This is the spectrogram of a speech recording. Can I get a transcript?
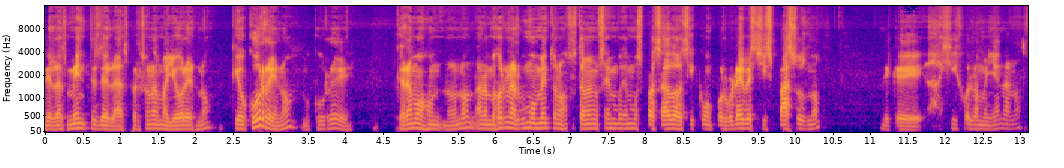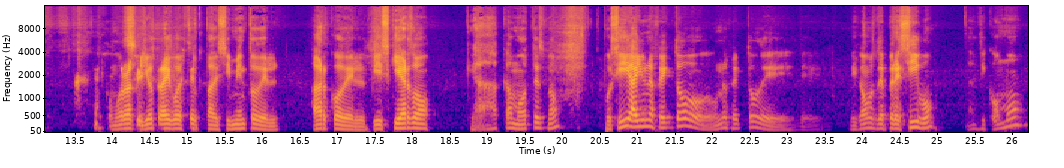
de las mentes de las personas mayores, ¿no? ¿Qué ocurre, no? Ocurre, queramos, no, no, a lo mejor en algún momento nosotros también hemos, hemos pasado así como por breves chispazos, ¿no? de que, ay, hijo, la mañana, ¿no? Como ahora que yo traigo este padecimiento del arco del pie izquierdo, que, ah, camotes, ¿no? Pues sí, hay un efecto, un efecto de, digamos, depresivo. ¿cómo?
